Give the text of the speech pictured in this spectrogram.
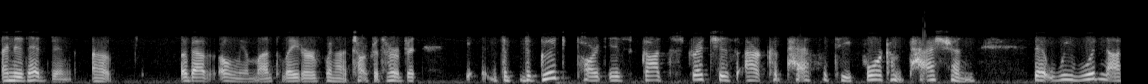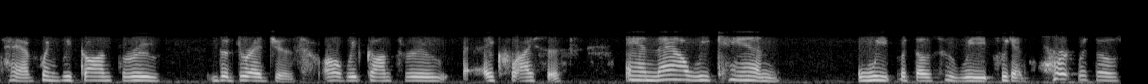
and it had been uh, about only a month later when I talked with her. But the, the good part is God stretches our capacity for compassion that we would not have when we've gone through the dredges or we've gone through a crisis. And now we can weep with those who weep. We can hurt with those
